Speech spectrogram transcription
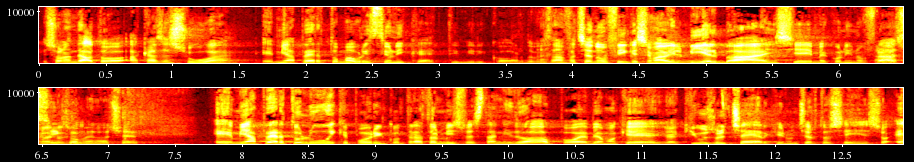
sono andato a casa sua e mi ha aperto Maurizio Nichetti, mi ricordo, perché stavano facendo un film che si chiamava Il B e il Ba insieme con Nino Ah, Frasco. sì, come no, certo. E mi ha aperto lui, che poi ho rincontrato al Misfest anni dopo, e abbiamo anche chiuso il cerchio in un certo senso. E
